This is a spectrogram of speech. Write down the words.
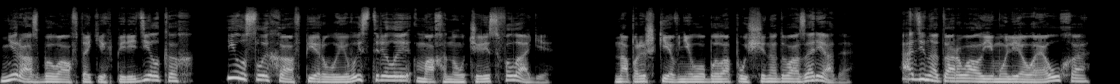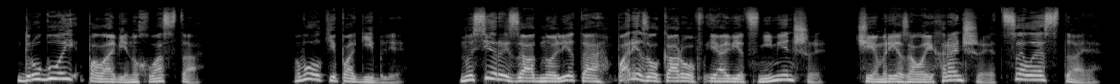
не раз бывал в таких переделках и, услыхав первые выстрелы, махнул через флаги. На прыжке в него было пущено два заряда. Один оторвал ему левое ухо, другой — половину хвоста. Волки погибли. Но Серый за одно лето порезал коров и овец не меньше, чем резала их раньше целая стая.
